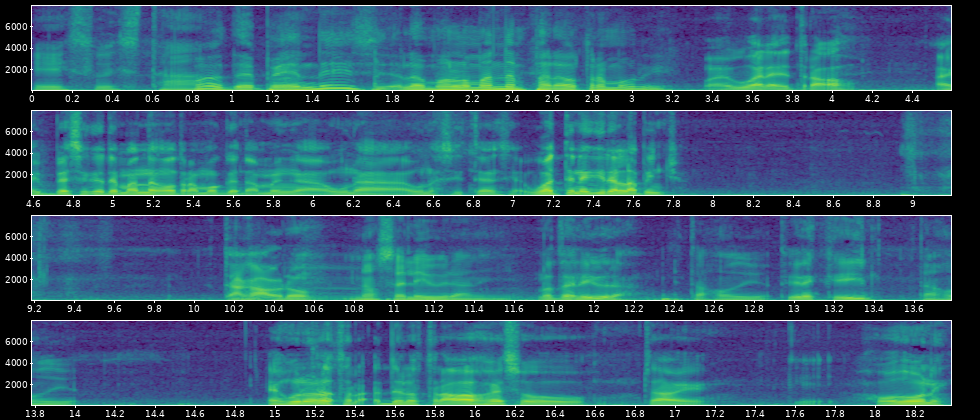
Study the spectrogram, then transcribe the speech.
Eso está. Bueno, depende. A lo mejor lo mandan para otra morgue. Bueno, igual es el trabajo. Hay veces que te mandan otra morgue también a una, a una asistencia. Igual tiene que ir a la pincha. Está cabrón. No se libra, niño. No te libra. Está jodido. Tienes que ir. Está jodido. Es uno de los, tra- de los trabajos esos, ¿sabes? Que, Jodones.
